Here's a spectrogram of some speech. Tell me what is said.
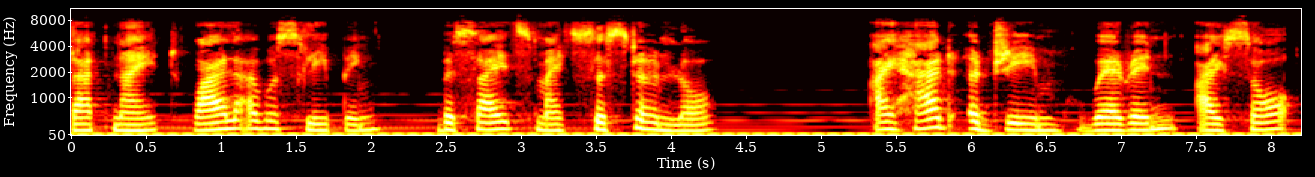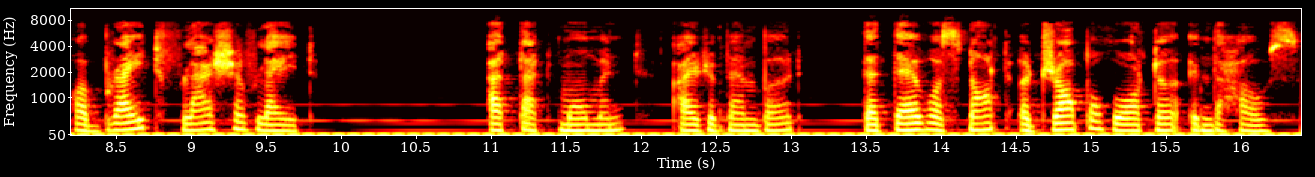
That night, while I was sleeping, besides my sister in law, I had a dream wherein I saw a bright flash of light. At that moment, I remembered that there was not a drop of water in the house.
